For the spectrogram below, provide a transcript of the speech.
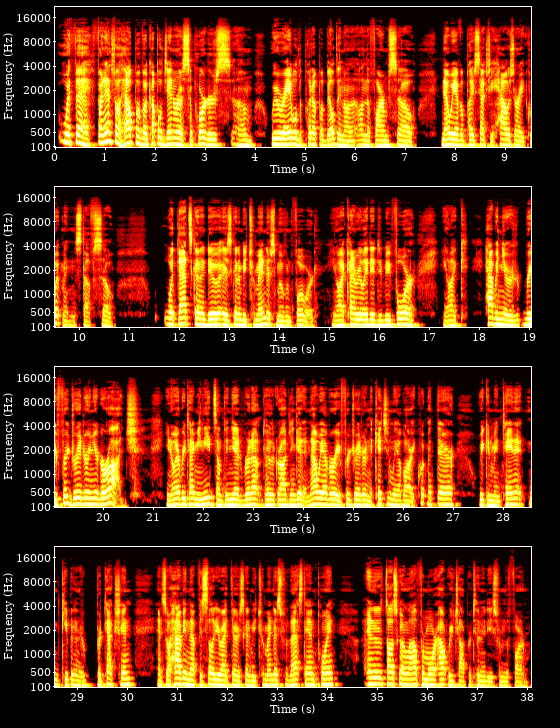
with the financial help of a couple generous supporters, um, we were able to put up a building on on the farm. So now we have a place to actually house our equipment and stuff. So what that's going to do is going to be tremendous moving forward. You know, I kind of related to before, you know, like having your refrigerator in your garage. You know, every time you need something, you had to run out to the garage and get it. Now we have a refrigerator in the kitchen. We have our equipment there. We can maintain it and keep it under protection. And so having that facility right there is going to be tremendous from that standpoint. And it's also going to allow for more outreach opportunities from the farm.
